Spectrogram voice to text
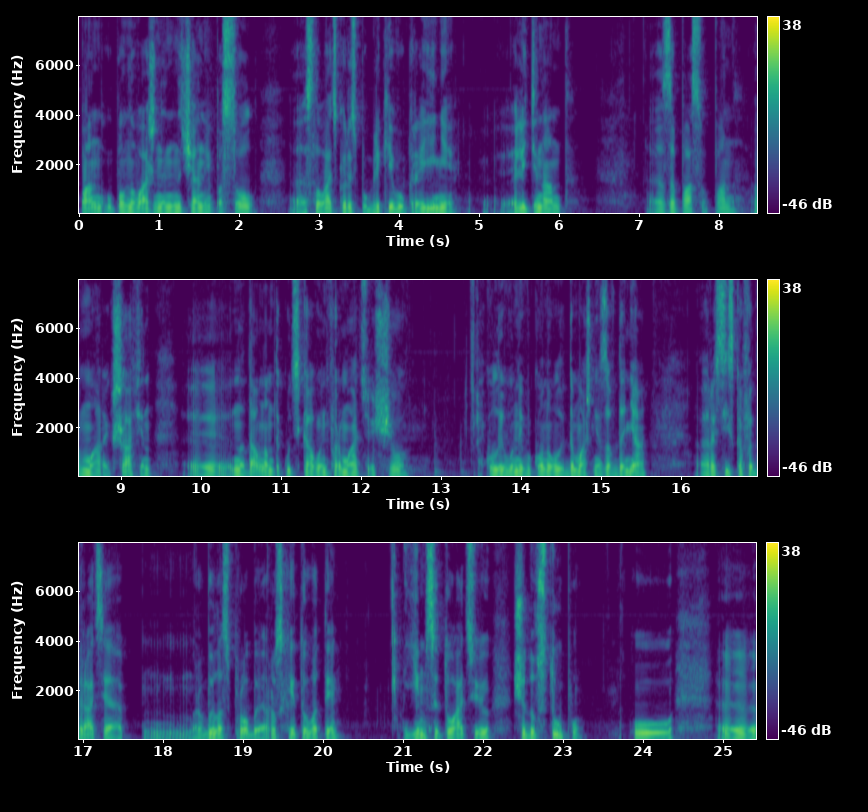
Пан уповноважений начальний посол Словацької республіки в Україні, лейтенант запасу пан Марек Шафін, надав нам таку цікаву інформацію, що коли вони виконували домашнє завдання, Російська Федерація робила спроби розхитувати їм ситуацію щодо вступу у е,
